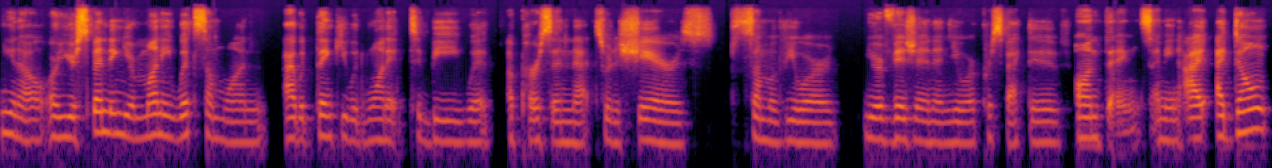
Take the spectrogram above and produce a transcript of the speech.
you know or you're spending your money with someone i would think you would want it to be with a person that sort of shares some of your your vision and your perspective on things i mean i i don't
